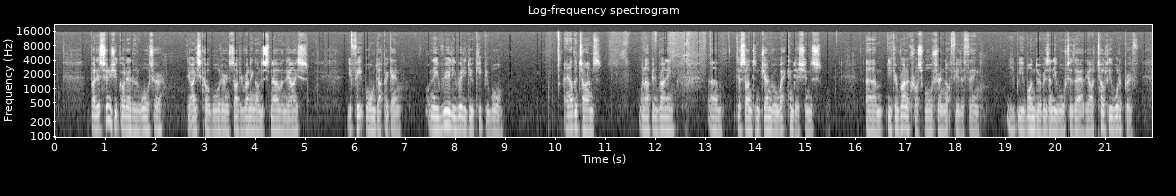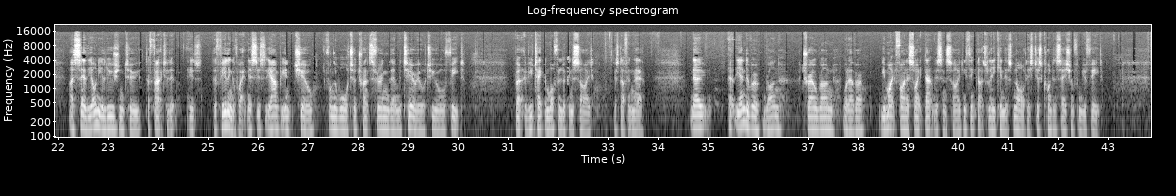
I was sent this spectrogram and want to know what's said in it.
But as soon as you got out of the water, the ice cold water, and started running on the snow and the ice, your feet warmed up again. And they really, really do keep you warm. And other times, when I've been running um, just under general wet conditions, um, you can run across water and not feel a thing. You, you, wonder if there's any water there. They are totally waterproof. I say the only allusion to the fact that it is the feeling of wetness is the ambient chill from the water transferring the material to your feet. But if you take them off and look inside, there's nothing there. Now, at the end of a run, trail run, whatever, you might find a slight dampness inside. You think that's leaking. It's not. It's just condensation from your feet.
